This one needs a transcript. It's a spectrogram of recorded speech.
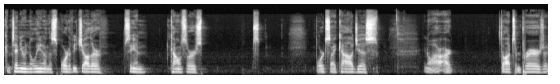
continuing to lean on the support of each other, seeing counselors, board psychologists, you know, our, our thoughts and prayers. I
